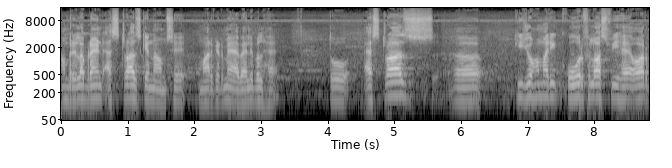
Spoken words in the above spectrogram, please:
अम्ब्रेला ब्रांड एस्ट्राज के नाम से मार्केट में अवेलेबल है। तो एस्ट्राज की जो हमारी कोर फिलॉसफी है और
